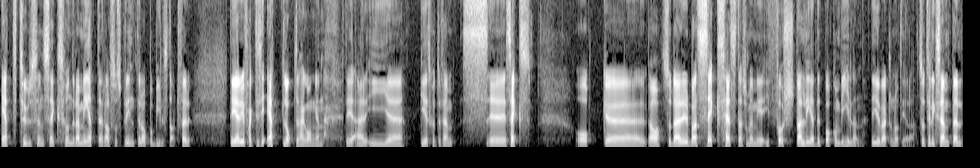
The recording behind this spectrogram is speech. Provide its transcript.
1600 meter, alltså sprinterlopp och bilstart. För det är det ju faktiskt i ett lopp den här gången. Det är i eh, GS75 6. Eh, och ja, så där är det bara sex hästar som är med i första ledet bakom bilen. Det är ju värt att notera. Så till exempel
